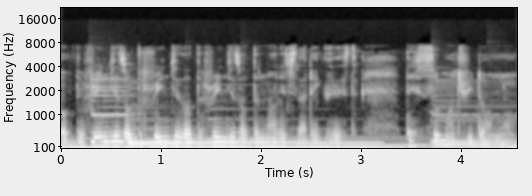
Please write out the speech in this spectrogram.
of the fringes of the fringes of the fringes of the knowledge that exists. There's so much we don't know.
